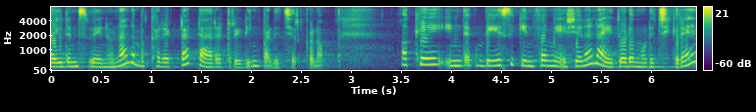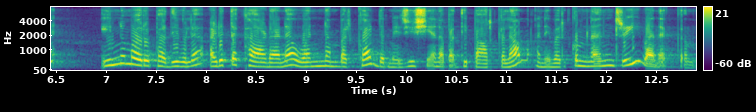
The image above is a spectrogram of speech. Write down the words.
கைடன்ஸ் வேணும்னா நம்ம கரெக்டாக டேரட் ரீடிங் படிச்சிருக்கணும். ஓகே இந்த பேசிக் இன்ஃபர்மேஷனை நான் இதோட முடிச்சுக்கிறேன். இன்னும் ஒரு பதிவில் அடுத்த கார்டான ஒன் நம்பர் கார்டு த மெஜிஷியனை பற்றி பார்க்கலாம். அனைவருக்கும் நன்றி வணக்கம்.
